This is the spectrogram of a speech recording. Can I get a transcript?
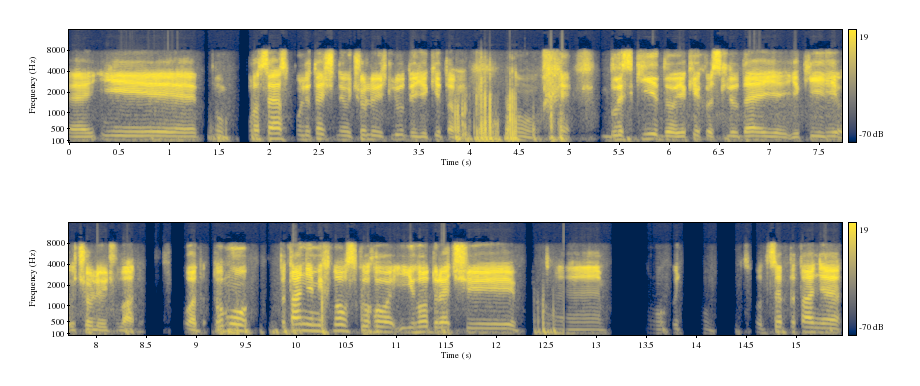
е, і ну, процес політичний очолюють люди, які там ну близькі до якихось людей, які очолюють владу. От тому питання Міхновського і його, до речі, е, це питання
